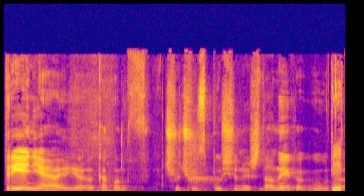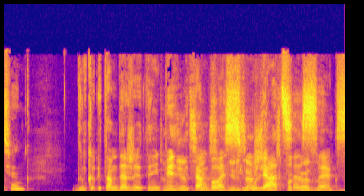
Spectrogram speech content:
трение, э, как он чуть-чуть спущенные штаны, как будто. Петинг? Ну, там даже это Ну, не там нет там была секс симуляция показывать, секса.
